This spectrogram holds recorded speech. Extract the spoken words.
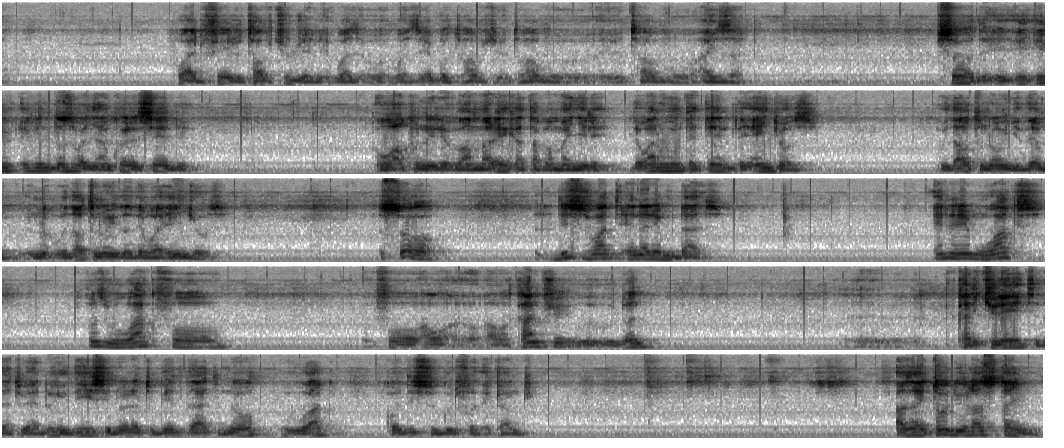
who had failed to have children, was was able to have to have uh, to have Isaac. So the, even those Wanyankole said, "Owakunire bamalayika tabamanyire," the one who entertained the angels without knowing them, without knowing that they were angels. So this is what NRM does. NRM works because we work for for our, our country. We, we don't uh, calculate that we are doing this in order to get that. No, we work because this is good for the country. As I told you last time,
